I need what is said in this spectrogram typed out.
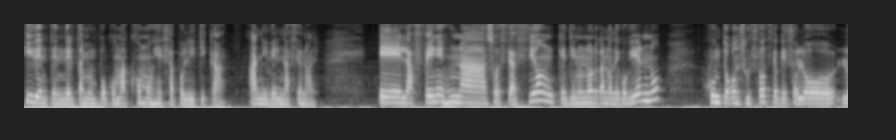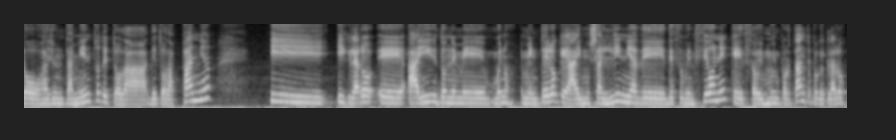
y de entender también un poco más cómo es esa política a nivel nacional. Eh, la FEN es una asociación que tiene un órgano de gobierno junto con sus socios, que son los, ayuntamientos de toda, de toda España. Y, y claro, eh, ahí donde me, bueno, me entero que hay muchas líneas de, de, subvenciones, que eso es muy importante porque claro,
